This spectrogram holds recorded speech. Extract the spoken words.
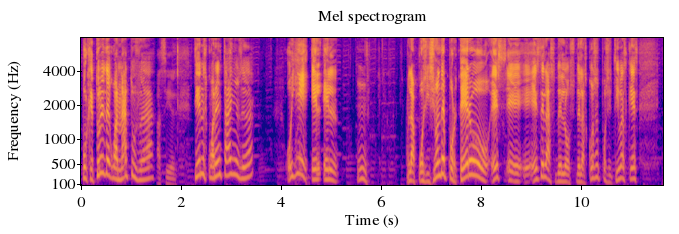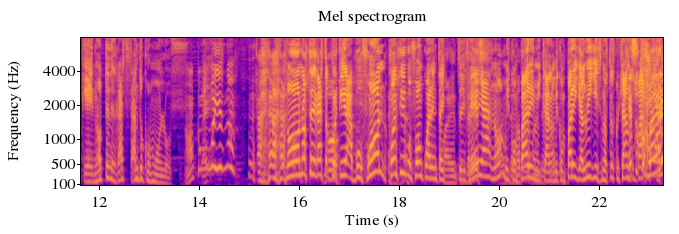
porque tú eres de Guanatos, ¿verdad? Así es. Tienes 40 años de edad. Oye, el, el, mm, la posición de portero es, eh, es de, las, de, los, de las cosas positivas que es que no te desgastes tanto como los... No, ¿cómo güeyes no? No, no te gasta porque ir a Bufón. ¿Cuánto tiene Bufón? 40 y 43, feria, ¿no? Mi 40, compadre, mi, 44. cal- mi compadre Yaluigi, si nos está escuchando. ¿Es su compadre.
